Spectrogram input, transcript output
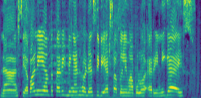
Nah, siapa nih yang tertarik dengan Honda CBR 150R ini guys?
